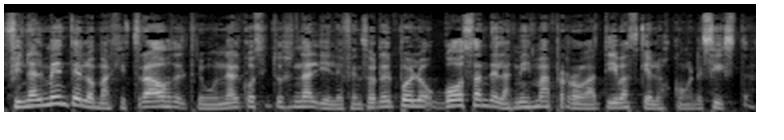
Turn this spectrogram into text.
Finalmente, los magistrados del Tribunal Constitucional y el Defensor del Pueblo gozan de las mismas prerrogativas que los congresistas.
